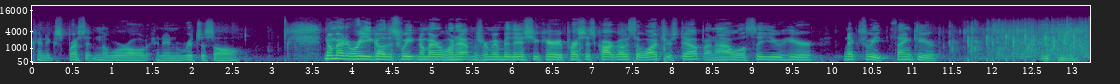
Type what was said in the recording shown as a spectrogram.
can express it in the world and enrich us all. No matter where you go this week, no matter what happens, remember this you carry precious cargo, so watch your step, and I will see you here next week. Thank you.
